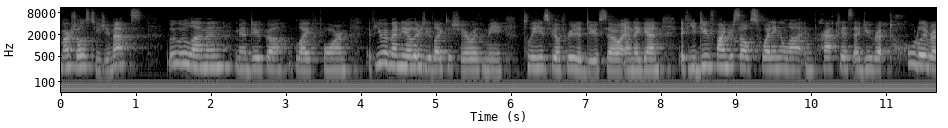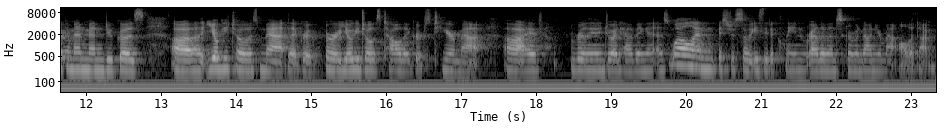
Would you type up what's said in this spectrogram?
Marshall's TJ Maxx, Lululemon, Manduka, Liforme. If you have any others you'd like to share with me, please feel free to do so. And again, if you do find yourself sweating a lot in practice, I do re totally recommend Manduka's uh, Yogi Toes mat that grip, or Yogi Toes towel that grips to your mat. Uh, I've really enjoyed having it as well, and it's just so easy to clean rather than scrubbing down your mat all the time.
